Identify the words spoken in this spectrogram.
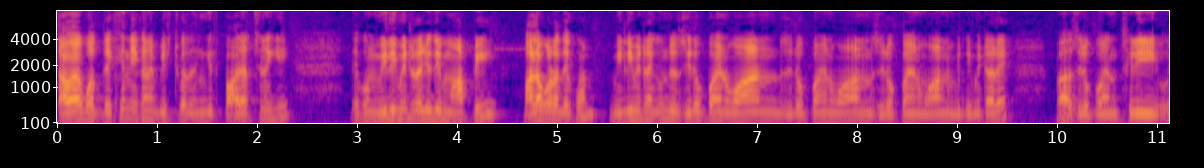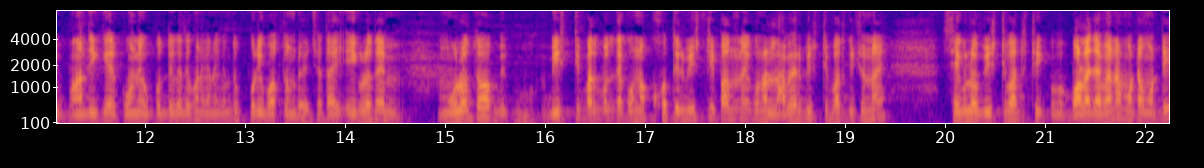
তাও একবার দেখে নিই, এখানে বৃষ্টিপাতের ইঙ্গিত পাওয়া যাচ্ছে নাকি? দেখুন, মিলিমিটারে যদি মাপি, ভালো করে দেখুন, মিলিমিটার কিন্তু zero point one zero point one zero point one মিলিমিটারে বা জিরো পয়েন্ট থ্রি ওই বাঁ দিকের কোণে উপর দিকে দেখুন, এখানে কিন্তু পরিবর্তন রয়েছে। তাই এইগুলোতে মূলত বৃষ্টিপাত বলতে কোনো ক্ষতির বৃষ্টিপাত নয়, কোনো লাভের বৃষ্টিপাত কিছু নয়। সেগুলো বৃষ্টিপাত ঠিক বলা যাবে না, মোটামুটি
